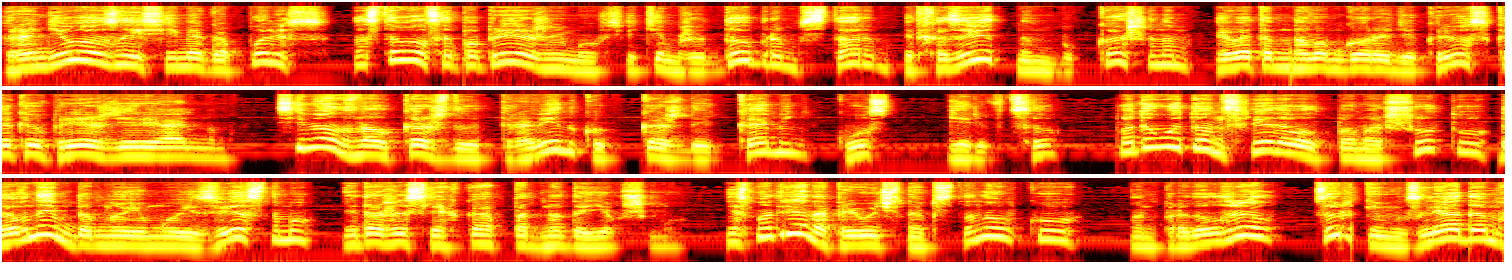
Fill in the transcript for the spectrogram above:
грандиозный Семегаполис оставался по-прежнему все тем же добрым, старым, ветхозаветным Букашиным, и в этом новом городе Крёс, как и прежде реальном, Семен знал каждую травинку, каждый камень, куст, деревцо. Потому он следовал по маршруту, давным-давно ему известному и даже слегка поднадоевшему. Несмотря на привычную обстановку, он продолжал зорким взглядом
